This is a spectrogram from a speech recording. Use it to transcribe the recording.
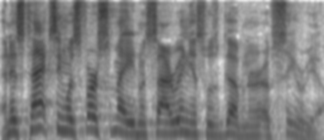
And his taxing was first made when Cyrenius was governor of Syria.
